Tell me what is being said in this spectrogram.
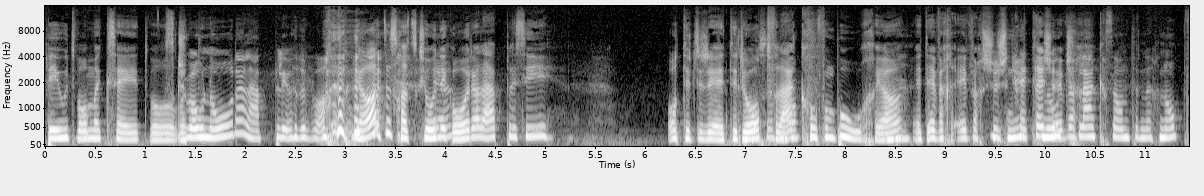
Bild, das man sieht. Wo, das geschwollene Ohrenläppchen oder was? ja, das kann das geschwollene ja. Ohrenläppchen sein. Oder der, der rote Fleck auf dem Bauch, ja. Mhm. Hat einfach, einfach sonst nichts. Kein Knutschfleck, sondern ein Knopf.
